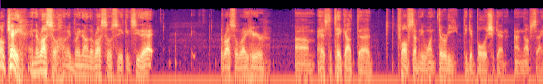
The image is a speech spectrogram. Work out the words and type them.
Okay, and the Russell. Let me bring down the Russell so you can see that. The Russell right here um, has to take out the 1271.30 to get bullish again on the upside.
